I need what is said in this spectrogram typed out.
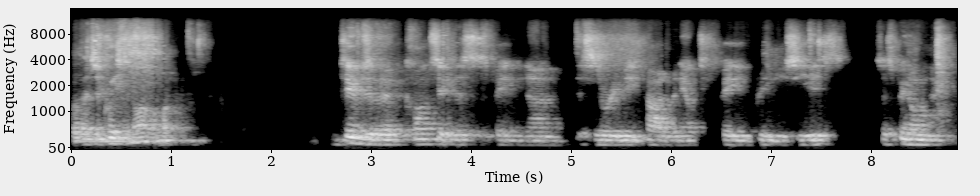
Well, that's a question, I'm not, in terms of a concept, this has been, um, this has already been part of an LTP in previous years. So it's been on, the-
